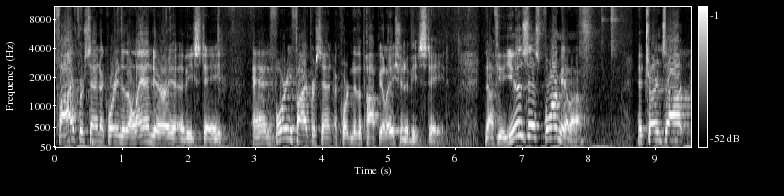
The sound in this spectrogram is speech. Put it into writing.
5% according to the land area of each state, and 45% according to the population of each state. Now, if you use this formula, it turns out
